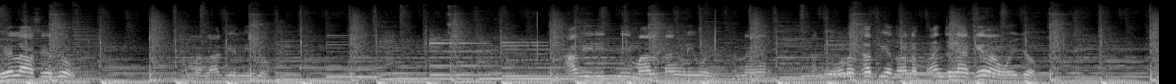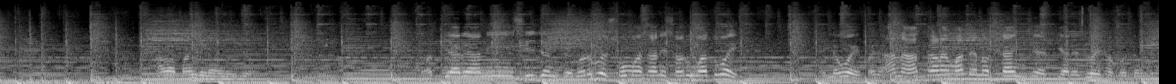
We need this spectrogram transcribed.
વેલા છે, જો. આમાં લાગેલી, જો. આવી રીતની માલ કાંગણી હોય. અને આની ઓળખ આપીએ તો આના પાંજણા કેવા હોય, જો. આવા પાંજણા હોય, જો. અત્યારે આની સિઝન છે, બરોબર? ચોમાસાની શરૂઆત હોય. એટલે હોય. પછી આના અથાણા માટેનો ટાઈમ છે અત્યારે, જોઈ શકો તમે.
